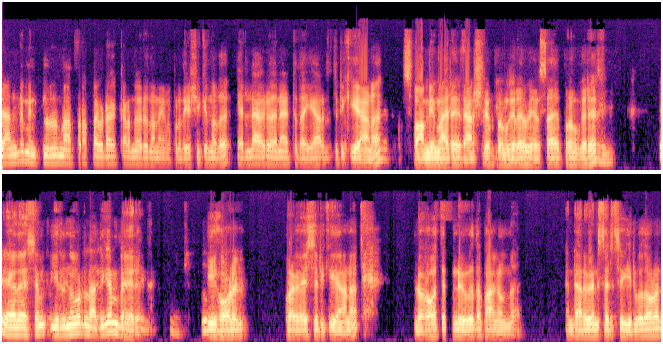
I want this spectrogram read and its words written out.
രണ്ട് മിനിറ്റിനുള്ളിൽ മാർപ്പാപ്പ ഇവിടെ കടന്നു വരുമെന്നാണ് ഞങ്ങൾ പ്രതീക്ഷിക്കുന്നത്. എല്ലാവരും അതിനായിട്ട് തയ്യാറെടുത്തിരിക്കുകയാണ്. സ്വാമിമാര് രാഷ്ട്രീയ പ്രമുഖര് വ്യവസായ പ്രമുഖര് ഏകദേശം ഇരുന്നൂറിലധികം പേര് ഈ ഹാളിൽ പ്രവേശിച്ചിരിക്കുകയാണ്. ലോകത്തിന്റെ വിവിധ ഭാഗങ്ങളിൽ നിന്ന് എന്റെ അറിവനുസരിച്ച് ഇരുപതോളം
